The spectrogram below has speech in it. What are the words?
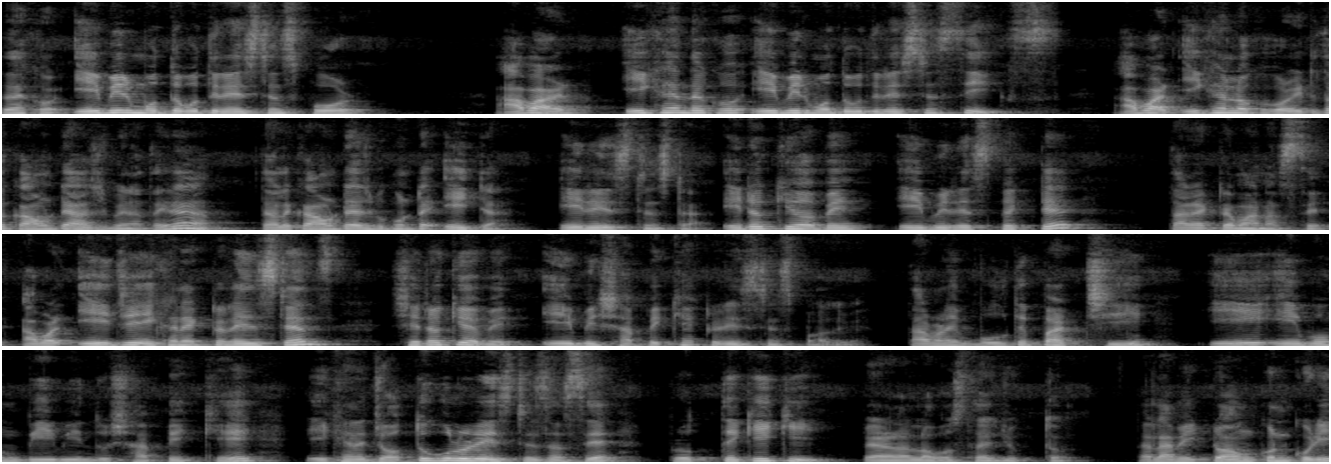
দেখো এ বির মধ্যবর্তী রেজিস্ট্যান্স ফোর আবার এইখানে দেখো এ বির মধ্যবর্তী রেজিস্ট্যান্স সিক্স আবার এইখানে লক্ষ্য করো, এটা তো কাউন্টে আসবে না, তাই না? তাহলে কাউন্টে আসবে কোনটা? এইটা, এই রেজিস্ট্যান্সটা এটাও কী হবে? এ বির রেসপেক্টে তার একটা মান আছে আবার এই যে এখানে একটা রেজিস্ট্যান্স সেটাও কী হবে? এ বির সাপেক্ষে একটা রেজিস্ট্যান্স পাওয়া যাবে। তার মানে বলতে পারছি এ এবং বি বিন্দু সাপেক্ষে এখানে যতগুলো রেজিস্ট্যান্স আছে, প্রত্যেকেই কি প্যারালাল অবস্থায় যুক্ত? তাহলে আমি একটু অঙ্কন করি।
